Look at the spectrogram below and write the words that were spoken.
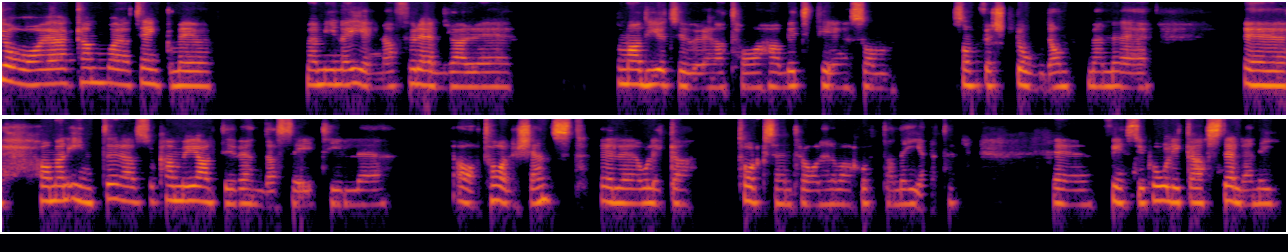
ja, jag kan bara tänka mig med mina egna föräldrar. Eh, de hade ju turen att ha habilitering som, som förstod dem. Men eh, eh, har man inte det alltså, så kan man ju alltid vända sig till eh, ja, taltjänst eller olika tolkcentraler eller vad sjutton det heter. Eh, finns ju på olika ställen i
